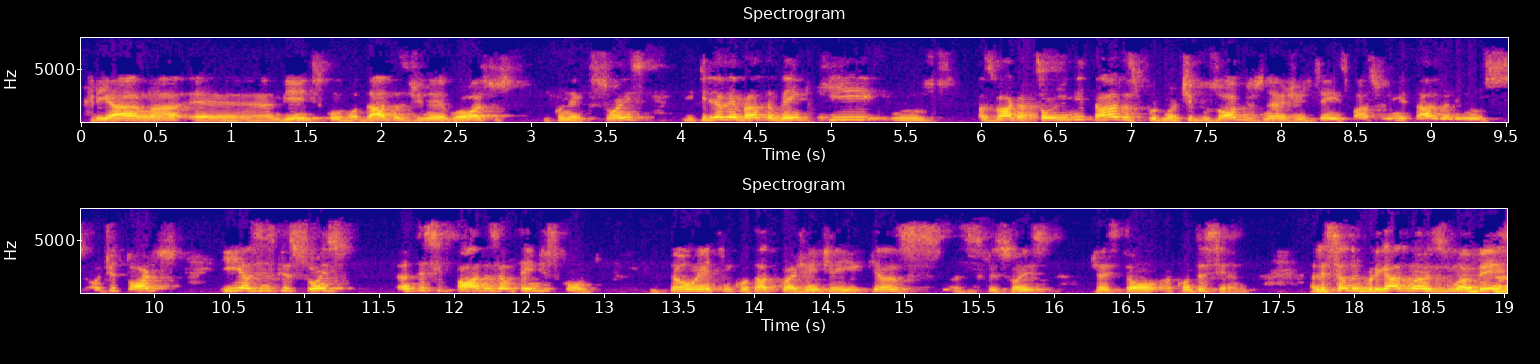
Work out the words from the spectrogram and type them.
criar lá é, ambientes com rodadas de negócios e conexões. E queria lembrar também que os, as vagas são limitadas por motivos óbvios, né? A gente tem espaço limitado ali nos auditórios e as inscrições antecipadas ela tem desconto. Então entre em contato com a gente aí que as, as inscrições já estão acontecendo. Alessandro, obrigado mais uma vez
